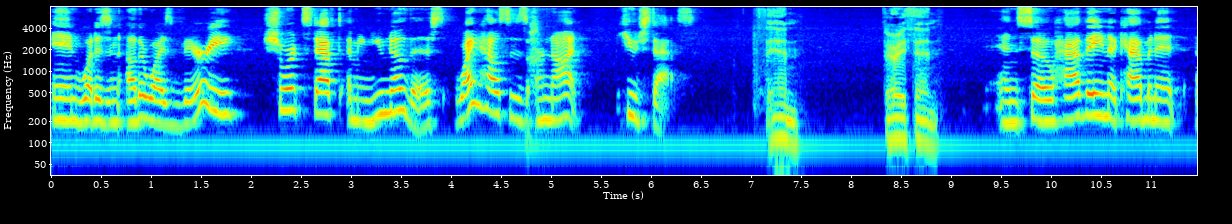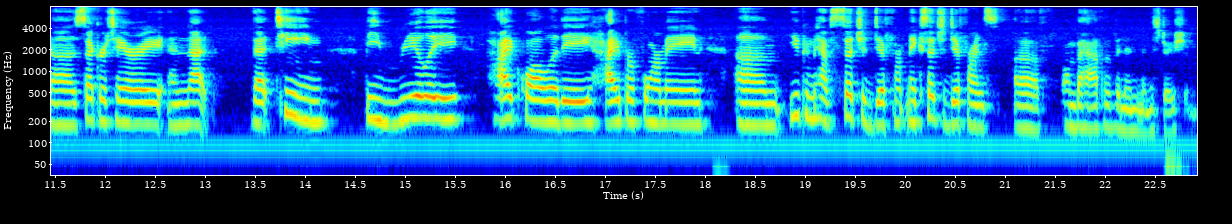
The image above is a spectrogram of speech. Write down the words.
in what is an otherwise very short staffed I mean, you know this, White Houses are not huge staffs. Thin. Very thin. And so having a cabinet uh, secretary and that that team be really high quality, high performing, um, you can have such a different make such a difference uh, on behalf of an administration.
